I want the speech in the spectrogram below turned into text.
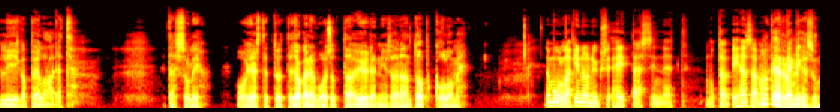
liigapelaajat. Tässä oli ohjeistettu, että jokainen voisi ottaa yhden, niin saadaan top kolme. No mullakin on yksi heittää sinne, että, mutta ihan sama. No kerro, että, mikä sun?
